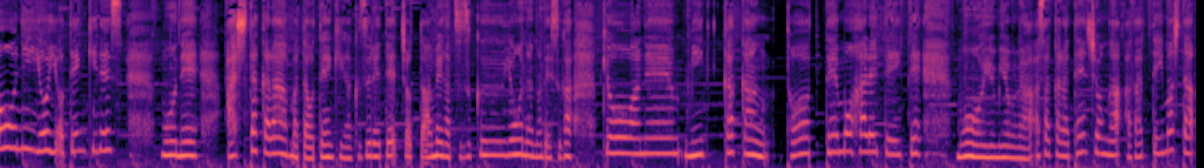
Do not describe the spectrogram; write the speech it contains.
当に良いお天気です。もうね、明日からまたお天気が崩れてちょっと雨が続くようなのですが、今日はね、3日間とっても晴れていて、もう弓嫁は朝からテンションが上がっていました。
